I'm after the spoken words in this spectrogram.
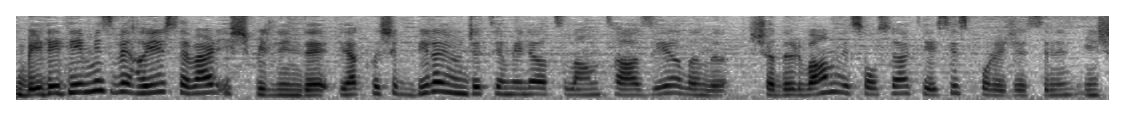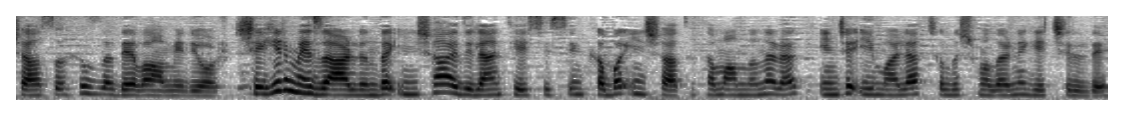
Belediyemiz ve hayırsever işbirliğinde yaklaşık bir ay önce temeli atılan taziye alanı, şadırvan ve sosyal tesis projesinin inşası hızla devam ediyor. Şehir mezarlığında inşa edilen tesisin kaba inşaatı tamamlanarak ince imalat çalışmalarına geçildi.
